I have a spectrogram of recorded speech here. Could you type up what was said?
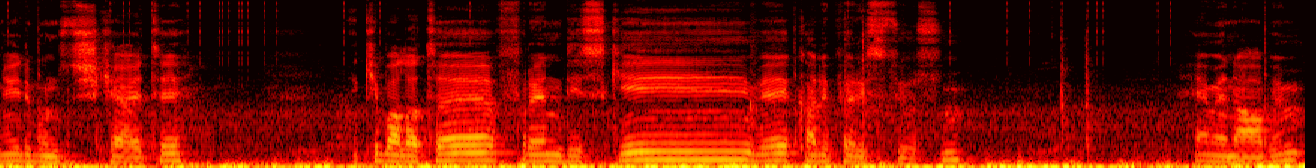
Neydi bunun şikayeti? İki balata, fren diski ve kaliper istiyorsun. Hemen abim.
